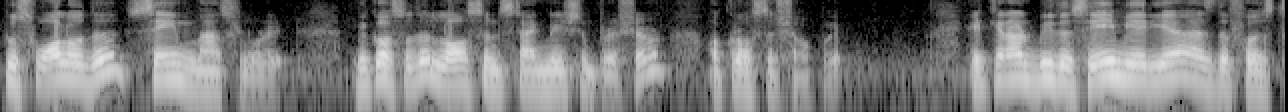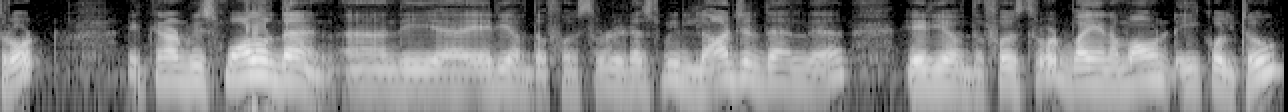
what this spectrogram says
to swallow the same mass flow rate because of the loss in stagnation pressure across the shock wave. It cannot be the same area as the first throat, it cannot be smaller than uh, the uh, area of the first throat, it has to be larger than the area of the first throat by an amount equal to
